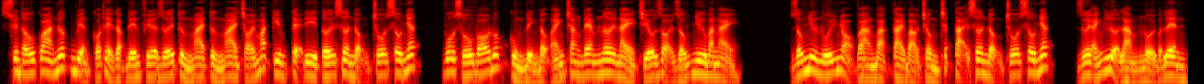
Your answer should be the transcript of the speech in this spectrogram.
xuyên thấu qua nước biển có thể gặp đến phía dưới từng mai từng mai chói mắt kim tệ đi tới sơn động chỗ sâu nhất, vô số bó đuốc cùng đỉnh động ánh trăng đem nơi này chiếu rọi giống như ban ngày. Giống như núi nhỏ vàng bạc tài bảo trồng chất tại sơn động chỗ sâu nhất, dưới ánh lửa làm nổi bật lên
